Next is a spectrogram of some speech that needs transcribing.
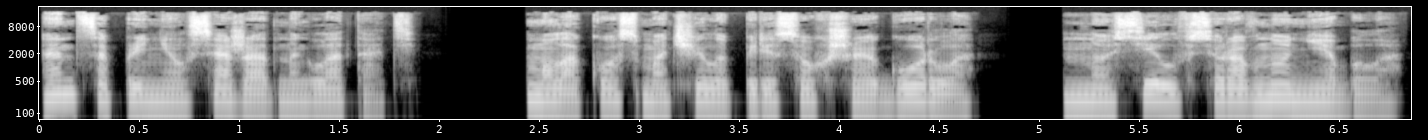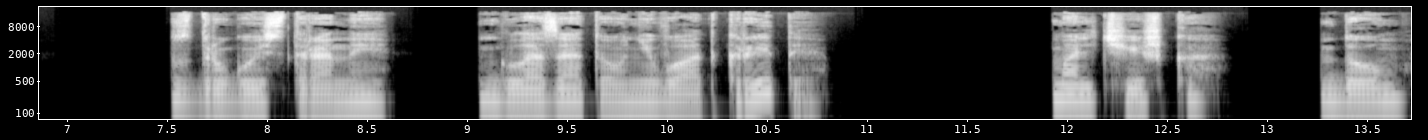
Энца принялся жадно глотать. Молоко смочило пересохшее горло, Но сил все равно не было. С другой стороны, глаза-то у него открыты. Мальчишка, дом,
